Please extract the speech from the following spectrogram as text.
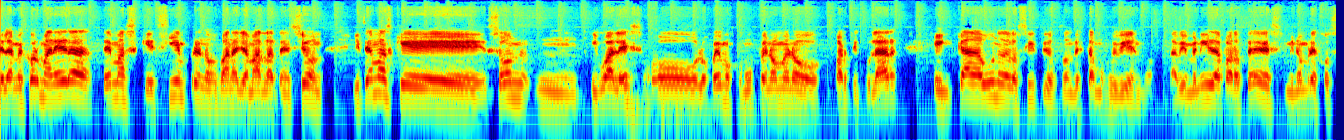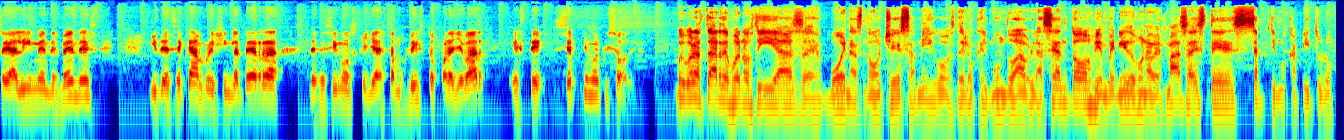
de la mejor manera temas que siempre nos van a llamar la atención y temas que son mm, iguales o los vemos como un fenómeno particular en cada uno de los sitios donde estamos viviendo. La bienvenida para ustedes, mi nombre es José Ali Méndez Méndez y desde Cambridge, Inglaterra, les decimos que ya estamos listos para llevar este séptimo episodio. Muy buenas tardes, buenos días, eh, buenas noches, amigos de lo que el mundo habla. Sean todos bienvenidos una vez más a este séptimo capítulo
